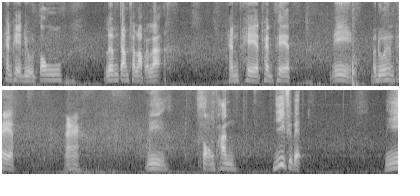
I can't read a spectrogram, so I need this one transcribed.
แผ่นเพจอยู่ตรง เริ่มจำสลับกันละ แผ่นเพจแผ่นเพจนี่มาดูแผ่นเพจอ่านี่สองพันยี่สิบเอ็ดนี่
